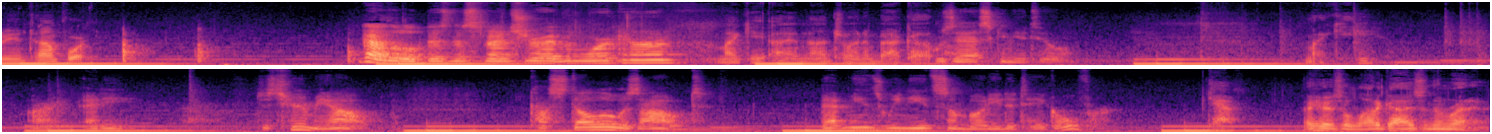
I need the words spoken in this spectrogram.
What are you in town for? Got a little business venture I've been working on. Mikey, I am not joining back up. Who's asking you to? Mikey? All right, Eddie, just hear me out. Costello is out. That means we need somebody to take over. Yeah. I hear there's a lot of guys in the running.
